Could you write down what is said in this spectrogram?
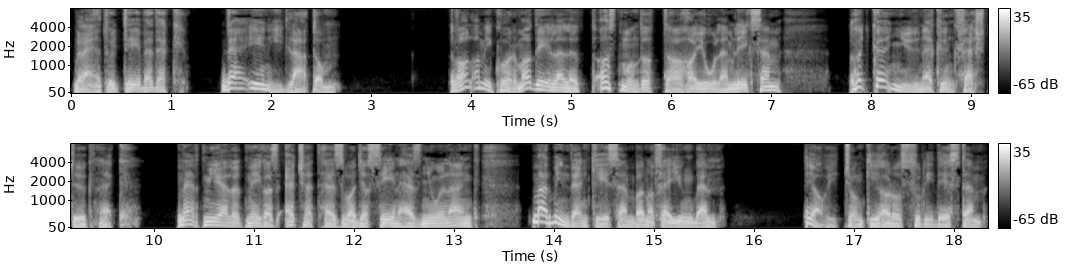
lehet, hogy tévedek, de én így látom. Valamikor ma délelőtt azt mondotta, ha jól emlékszem, hogy könnyű nekünk festőknek, mert mielőtt még az ecsethez vagy a szénhez nyúlnánk, már minden készen van a fejünkben. Javítson ki, ha rosszul idéztem.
